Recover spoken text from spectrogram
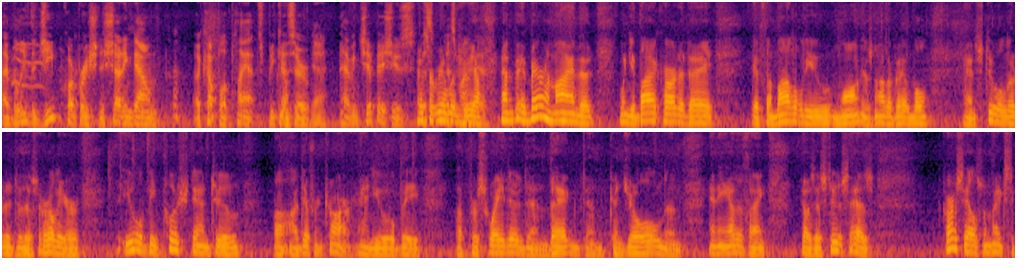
I believe the Jeep Corporation is shutting down a couple of plants because they're Yeah. having chip issues. It's This- a real this issue, month, yeah. yeah. And b- bear in mind that when you buy a car today, if the model you want is not available, and Stu alluded to this earlier, you will be pushed into a, a different car, and you will be uh, persuaded and begged and cajoled and any other thing, because as Stu says, car salesman makes a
